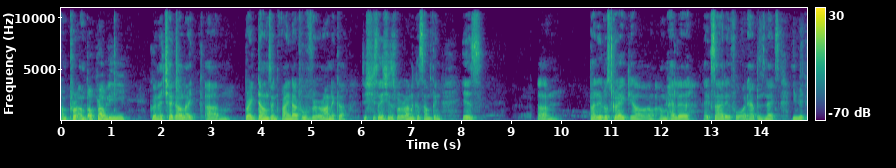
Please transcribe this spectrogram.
I'm, pro- I'm probably gonna check out like um breakdowns and find out who Veronica. Did she say she's Veronica something? Is um, but it was great, yo. I'm hella excited for what happens next. Even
